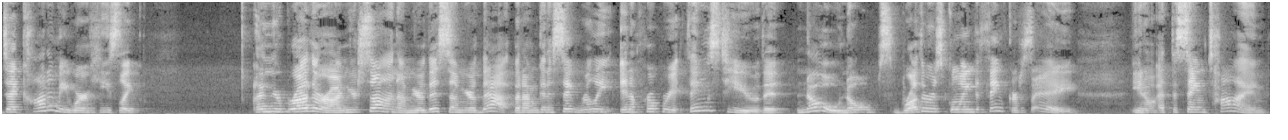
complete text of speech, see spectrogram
dichotomy where he's like, "I'm your brother, I'm your son, I'm your this, I'm your that," but I'm going to say really inappropriate things to you that no, no brother is going to think or say, you know, at the same time.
